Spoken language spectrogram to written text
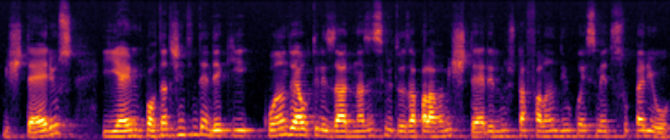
Mistérios, e é importante a gente entender que quando é utilizado nas Escrituras a palavra mistério, ele não está falando de um conhecimento superior,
